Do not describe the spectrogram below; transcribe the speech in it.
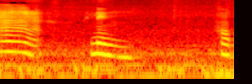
ห้า หนึ่งหก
